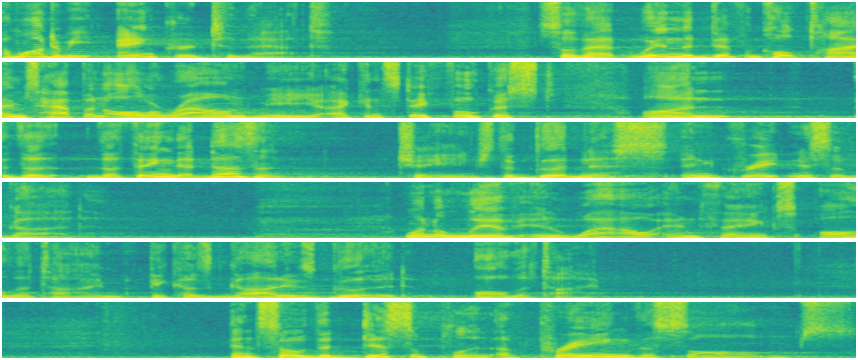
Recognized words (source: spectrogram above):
I want to be anchored to that so that when the difficult times happen all around me, I can stay focused on the, the thing that doesn't change, the goodness and greatness of God. I want to live in wow and thanks all the time because God is good all the time. And so the discipline of praying the Psalms,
